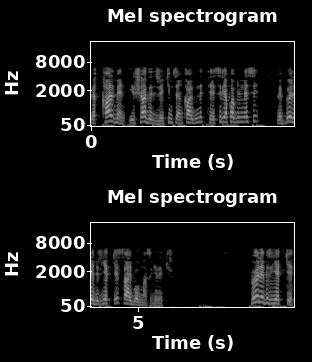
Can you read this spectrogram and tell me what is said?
ve kalben irşad edecek kimsenin kalbine tesir yapabilmesi ve böyle bir yetkiye sahip olması gerekir. Böyle bir yetki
